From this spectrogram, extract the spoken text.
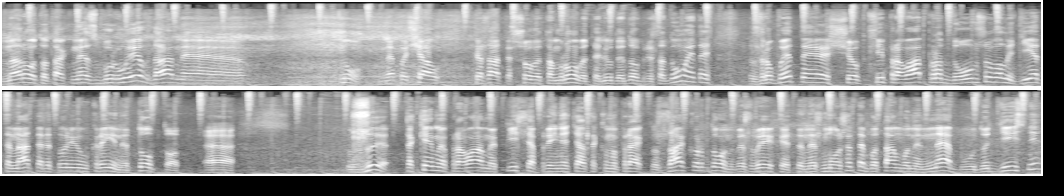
народ отак не збурлив, да, не, ну, не почав казати, що ви там робите, люди добрі, задумайтесь, зробити, щоб ці права продовжували діяти на території України. Тобто е, з такими правами після прийняття законопроекту за кордон ви виїхати не зможете, бо там вони не будуть дійсні.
